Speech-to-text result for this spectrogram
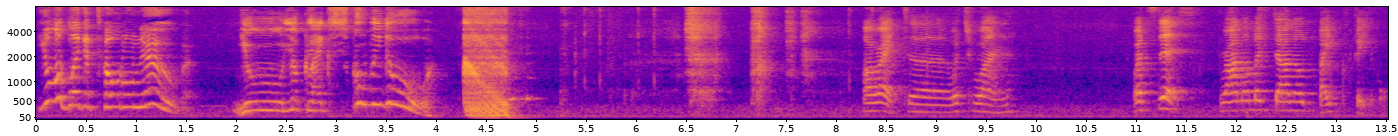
You look like a total noob. You look like Scooby-Doo. All right, uh, which one? What's this? Ronald McDonald bike fail.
